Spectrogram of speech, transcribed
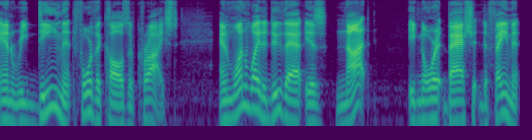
and redeem it for the cause of Christ? And one way to do that is not ignore it, bash it, defame it,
